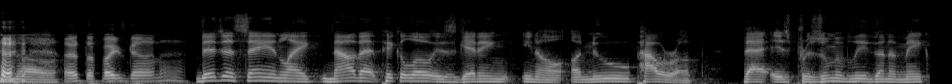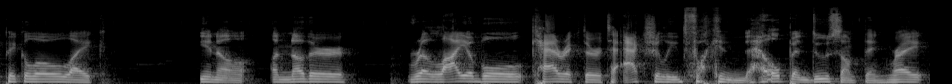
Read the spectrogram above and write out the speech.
No. what the fuck's going on? They're just saying like now that Piccolo is getting, you know, a new power up that is presumably gonna make Piccolo like, you know, another reliable character to actually fucking help and do something, right?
